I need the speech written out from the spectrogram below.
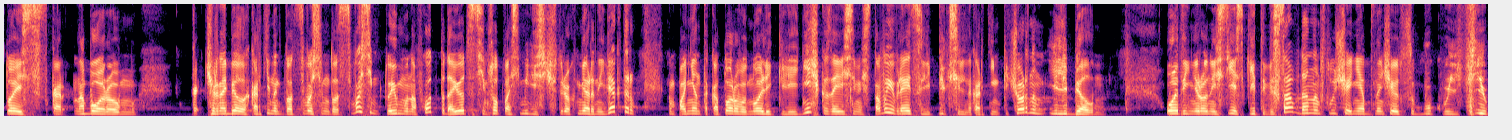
то есть с набором черно-белых картинок 28-28, то ему на вход подается 784-мерный вектор, компонента которого нолик или единичка, в зависимости от того, является ли пиксель на картинке черным или белым. У этой нейронной сети есть какие-то веса, в данном случае они обозначаются буквой φ.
